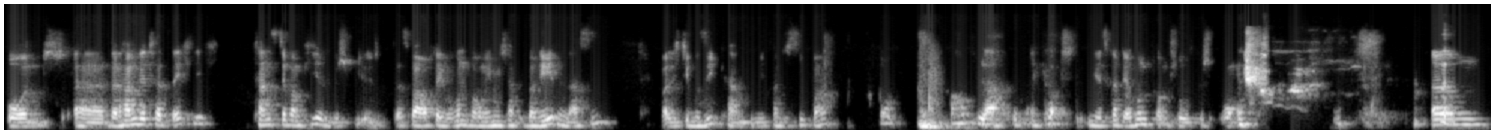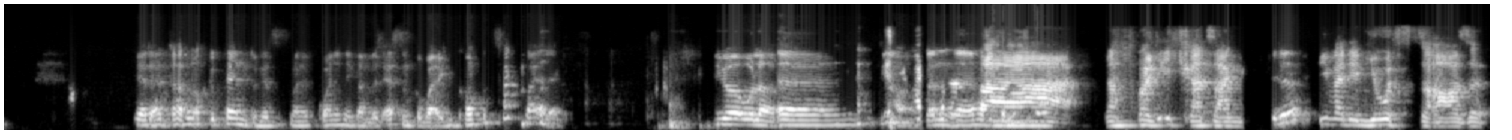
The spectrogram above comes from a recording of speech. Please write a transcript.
Und äh, dann haben wir tatsächlich Tanz der Vampire gespielt. Das war auch der Grund, warum ich mich habe überreden lassen, weil ich die Musik kannte. Die fand ich super. Oh, hoppla, oh mein Gott, mir ist gerade der Hund vom Schoß gesprungen. ähm, ja, der hat gerade noch gepennt und jetzt ist meine Freundin hier gerade mit Essen vorbeigekommen und zack, war er weg. Lieber Olaf. Äh, ja, dann, äh, Ah, das wollte ich gerade sagen. bitte? Wie bei dem Jost zu Hause.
